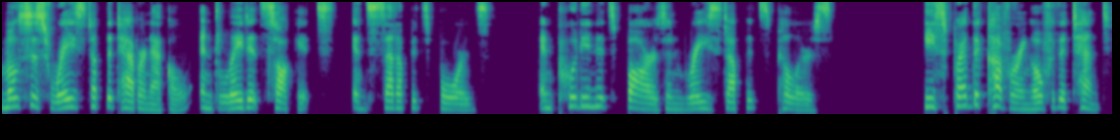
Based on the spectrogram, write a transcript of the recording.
Moses raised up the tabernacle and laid its sockets and set up its boards, and put in its bars and raised up its pillars. He spread the covering over the tent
